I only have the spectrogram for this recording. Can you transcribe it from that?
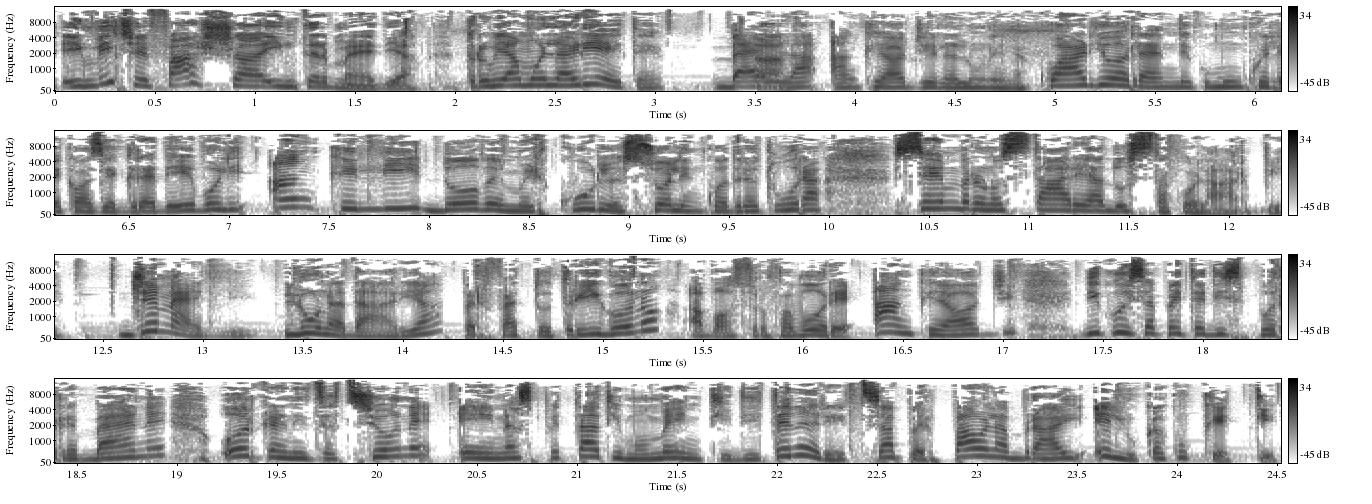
E invece fascia intermedia. Troviamo l'ariete. Bella Ah. anche oggi la luna in acquario, rende comunque le cose gradevoli, anche lì dove Mercurio e Sole in quadratura sembrano stare ad ostacolarvi. Gemelli, luna d'aria, perfetto trigono, a vostro favore anche oggi, di cui sapete disporre bene, organizzazione e inaspettati momenti di tenerezza per Paola Brai e Luca Cucchetti.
